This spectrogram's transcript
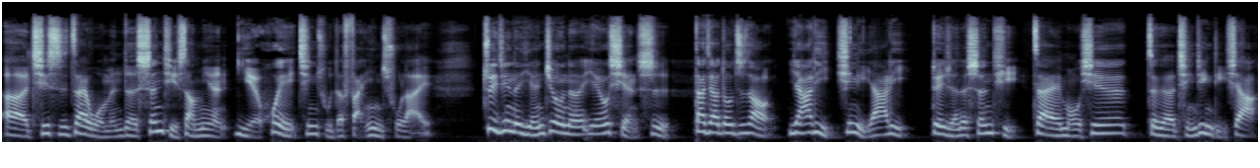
呃，其实，在我们的身体上面也会清楚地反映出来。最近的研究呢，也有显示，大家都知道，压力、心理压力对人的身体，在某些这个情境底下，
